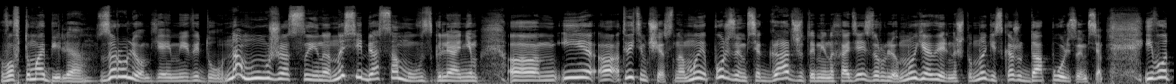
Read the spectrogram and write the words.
в автомобиле. За рулем, я имею в виду. На мужа, сына, на себя саму взглянем. Эм, и э, ответим честно, мы пользуемся гаджетами, находясь за рулем. Ну, я уверена, что многие скажут, да, пользуемся. И вот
